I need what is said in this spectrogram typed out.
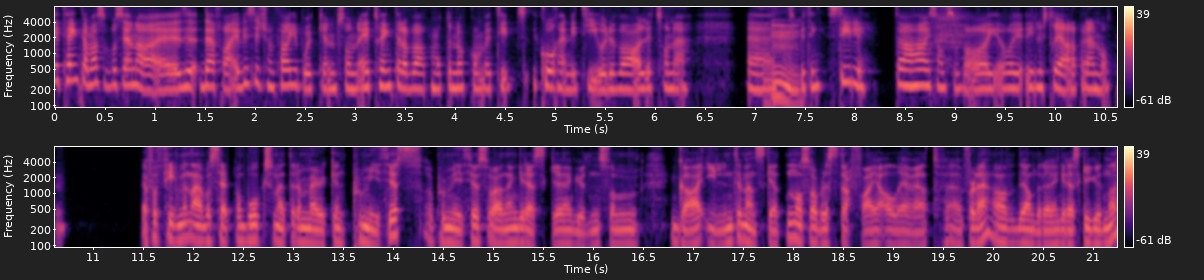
jeg tenke masse på scener eh, derfra. Jeg visste ikke om fargebruken sånn Jeg trengte det var på en måte noe med tid, hvor hen i tid, og det var litt sånne eh, Mm. type ting. Stilig. Da har jeg sansen for å, å illustrere det på den måten. Ja, for Filmen er basert på en bok som heter American Prometheus. og Prometheus var den greske guden som ga ilden til menneskeheten, og så ble straffa i all evighet eh, for det av de andre greske gudene.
